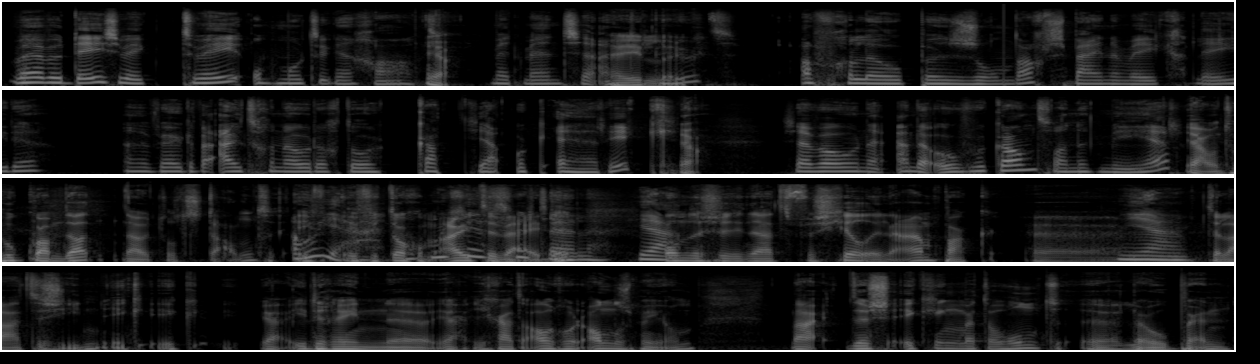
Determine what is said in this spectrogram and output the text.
We hebben deze week twee ontmoetingen gehad Ja. met mensen uit Heel de leuk. buurt. Afgelopen zondag, dus bijna een week geleden, eh, werden we uitgenodigd door Katja ook en Rick. Ja. Zij wonen aan de overkant van het meer. Ja, want hoe kwam dat nou tot stand? Oh even, ja, even toch om uit te wijden. Ja. Om dus inderdaad het verschil in aanpak eh, Ja. te laten zien. Ik, ik, ja, iedereen, eh, ja, je gaat er al gewoon anders mee om. Maar dus ik ging met de hond lopen. En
